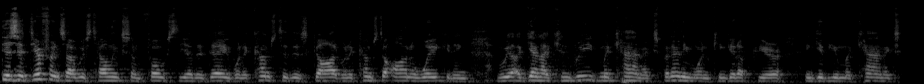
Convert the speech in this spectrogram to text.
There's a difference, I was telling some folks the other day, when it comes to this God, when it comes to on awakening. We, again, I can read mechanics, but anyone can get up here and give you mechanics.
